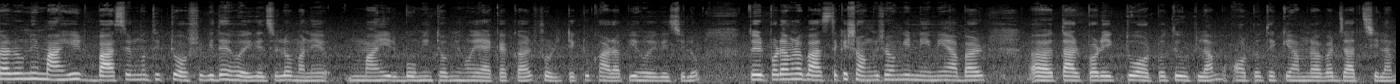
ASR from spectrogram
কারণে মাহির বাসের মধ্যে একটু অসুবিধাই হয়ে গেছিল। মানে মাহির বমি টমি হয়ে একাকার, শরীরটা একটু খারাপই হয়ে গেছিল। তো এরপরে আমরা বাস থেকে সঙ্গে সঙ্গে নেমে আবার তারপরে একটু অটোতে উঠলাম। অটো থেকে আমরা আবার যাচ্ছিলাম।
